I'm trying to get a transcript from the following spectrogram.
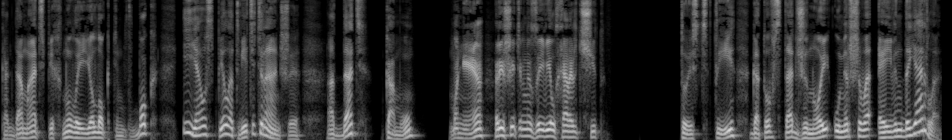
когда мать пихнула ее локтем в бок, и я успел ответить раньше. «Отдать? Кому?» «Мне», — решительно заявил Харальд Щит. «То есть ты готов стать женой умершего Эйвинда Ярла?»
